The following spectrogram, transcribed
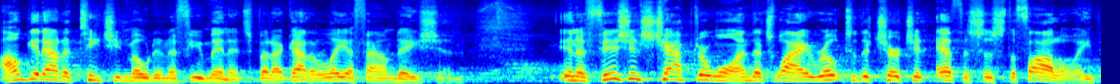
I'll get out of teaching mode in a few minutes, but I got to lay a foundation. In Ephesians chapter 1, that's why I wrote to the church at Ephesus the following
